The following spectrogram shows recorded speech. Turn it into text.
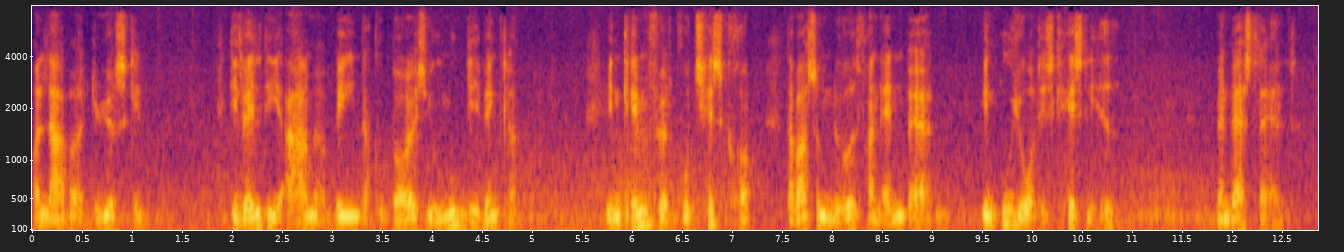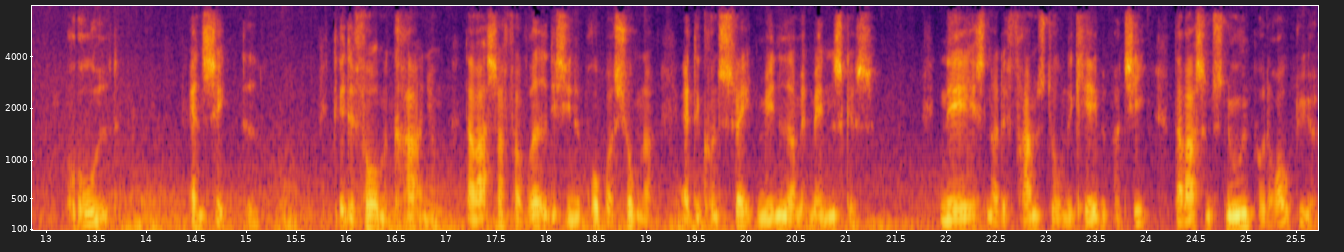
og lapper af dyreskin, de vældige arme og ben, der kunne bøjes i umulige vinkler. En gennemført grotesk krop, der var som noget fra en anden verden. En ujordisk hæslighed. Men værst af alt, hovedet, ansigtet. Det deforme kranium, der var så forvredet i sine proportioner, at det kun svagt mindede om et menneskes. Næsen og det fremstående kæbeparti, der var som snuden på et rovdyr.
